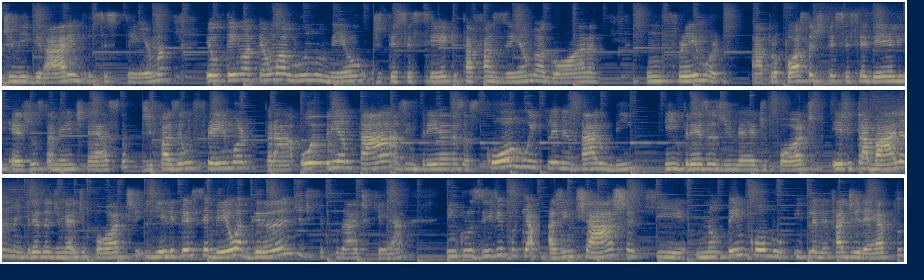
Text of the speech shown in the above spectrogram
de migrarem para o sistema. Eu tenho até um aluno meu de TCC que está fazendo agora um framework. A proposta de TCC dele é justamente essa, de fazer um framework para orientar as empresas como implementar o BIM em empresas de médio porte. Ele trabalha numa empresa de médio porte e ele percebeu a grande dificuldade que é inclusive porque a, gente acha que não tem como implementar direto,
